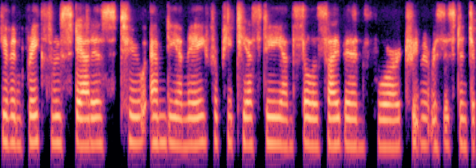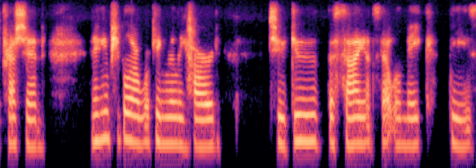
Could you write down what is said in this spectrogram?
given breakthrough status to MDMA for PTSD and psilocybin for treatment resistant depression. And I think people are working really hard to do the science that will make these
